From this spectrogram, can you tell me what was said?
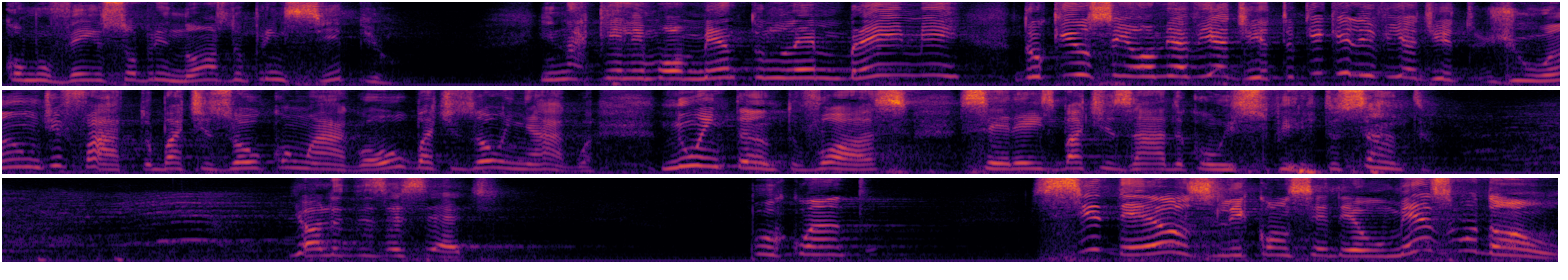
como veio sobre nós no princípio. E naquele momento lembrei-me do que o Senhor me havia dito. O que, que ele havia dito? João, de fato, batizou com água, ou batizou em água. No entanto, vós sereis batizados com o Espírito Santo. E olha o 17. Porquanto, se Deus lhe concedeu o mesmo dom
